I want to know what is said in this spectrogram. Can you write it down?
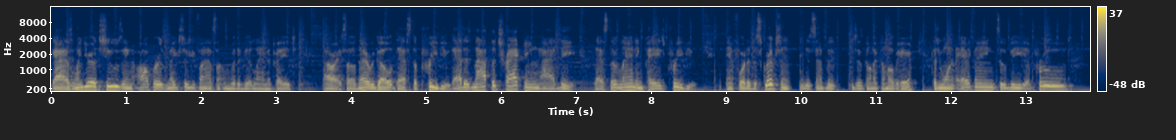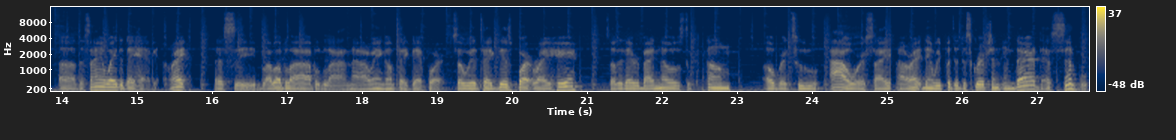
Guys, when you're choosing offers, make sure you find something with a good landing page. All right, so there we go. That's the preview. That is not the tracking ID. That's the landing page preview. And for the description, you're simply just going to come over here because you want everything to be approved uh, the same way that they have it, right? Let's see, blah, blah, blah, blah, blah. Now we ain't gonna take that part. So we'll take this part right here so that everybody knows to come over to our site. All right, then we put the description in there. That's simple.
